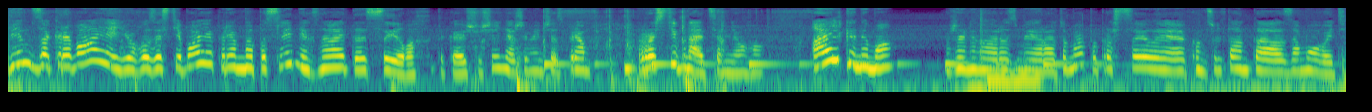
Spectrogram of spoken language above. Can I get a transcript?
він закриває його, застібає прям на останніх, знаєте, силах. Таке ощущення, що він зараз прям розстібнеться в нього. А Ельки нема Женіного розміру. То ми попросили консультанта замовити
